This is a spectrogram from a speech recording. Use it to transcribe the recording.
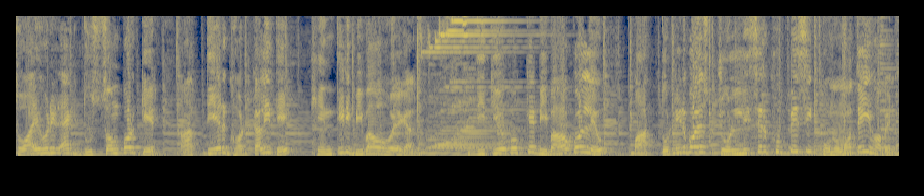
সোয়াইহরির এক দুঃসম্পর্কের আত্মীয়ের ঘটকালিতে খেন্তির বিবাহ হয়ে গেল। দ্বিতীয় পক্ষে বিবাহ করলেও পাত্রটির বয়স চল্লিশের খুব বেশি কোনো মতেই হবে না।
